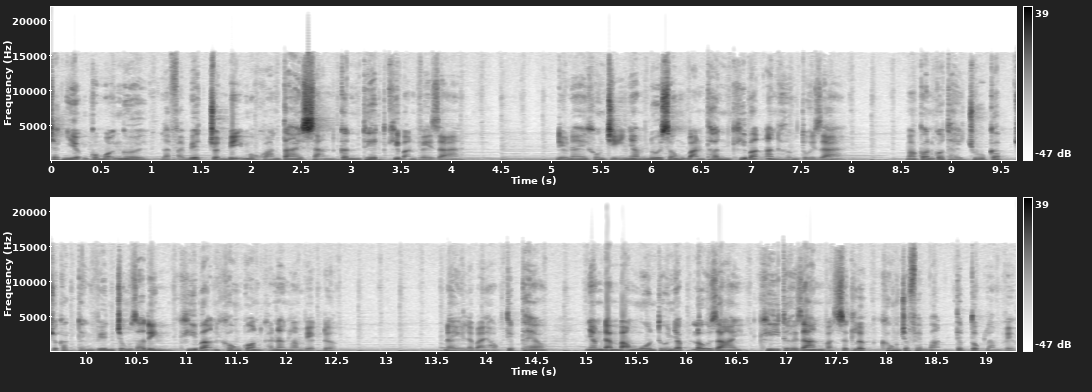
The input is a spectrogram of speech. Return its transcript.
trách nhiệm của mỗi người là phải biết chuẩn bị một khoản tài sản cần thiết khi bạn về già. Điều này không chỉ nhằm nuôi sống bản thân khi bạn ăn hưởng tuổi già, mà còn có thể chu cấp cho các thành viên trong gia đình khi bạn không còn khả năng làm việc được. Đây là bài học tiếp theo nhằm đảm bảo nguồn thu nhập lâu dài khi thời gian và sức lực không cho phép bạn tiếp tục làm việc.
